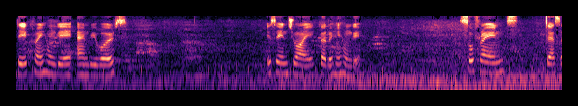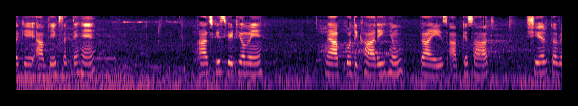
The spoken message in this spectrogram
देख रहे होंगे एंड व्यूवर्स इसे एंजॉय कर रहे होंगे। सो so फ्रेंड्स जैसा कि आप देख सकते हैं, आज की इस वीडियो में मैं आपको दिखा रही हूँ गाइस आपके साथ। शेयर कर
